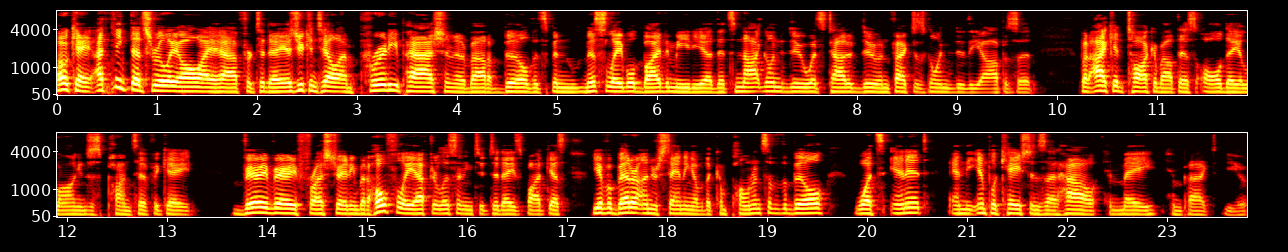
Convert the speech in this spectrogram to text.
Okay, I think that's really all I have for today. As you can tell, I'm pretty passionate about a bill that's been mislabeled by the media that's not going to do what's touted to do. In fact, is going to do the opposite. But I could talk about this all day long and just pontificate. very, very frustrating. But hopefully, after listening to today's podcast, you have a better understanding of the components of the bill, what's in it, and the implications that how it may impact you.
